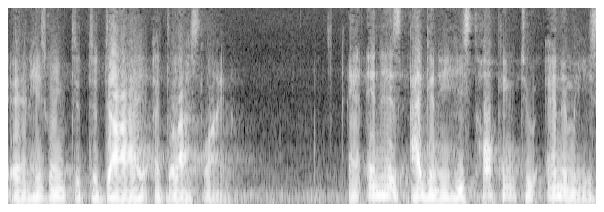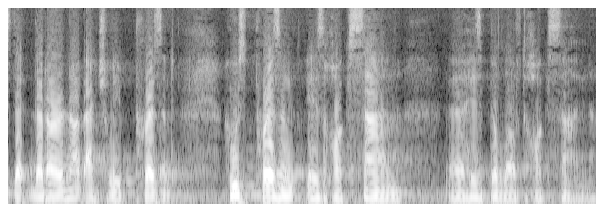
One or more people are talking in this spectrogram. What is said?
and he's going to, to die at the last line. And in his agony, he's talking to enemies that, that are not actually present. Who's present is Roxane, uh, his beloved Roxane.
